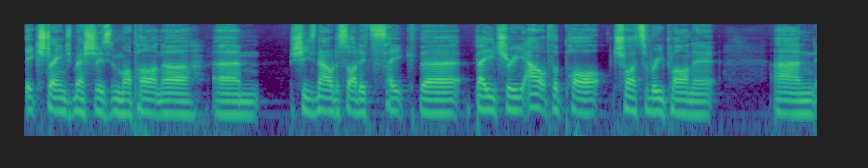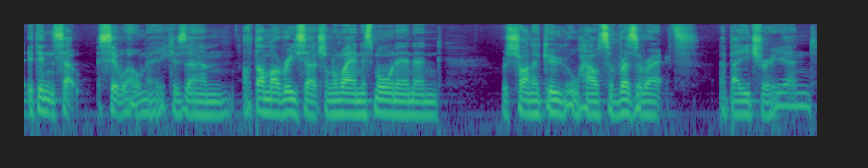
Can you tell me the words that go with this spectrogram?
exchange messages with my partner. Um, she's now decided to take the bay tree out of the pot, try to replant it, and it didn't sit, sit well with me because um, I've done my research on the way in this morning and was trying to Google how to resurrect a bay tree, and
